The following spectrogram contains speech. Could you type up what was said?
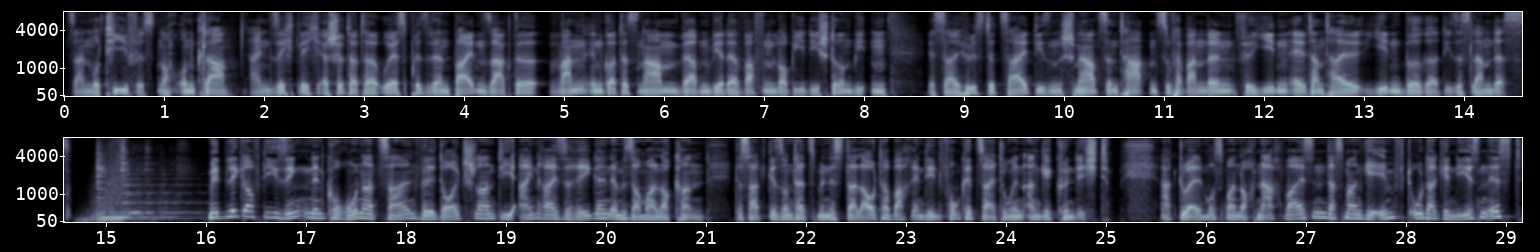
Sein Motiv ist noch unklar. Ein sichtlich erschütterter US-Präsident Biden sagte, wann in Gottes Namen werden wir der Waffenlobby die Stirn bieten? Es sei höchste Zeit, diesen Schmerz in Taten zu verwandeln für jeden Elternteil, jeden Bürger dieses Landes. Mit Blick auf die sinkenden Corona-Zahlen will Deutschland die Einreiseregeln im Sommer lockern. Das hat Gesundheitsminister Lauterbach in den Funke-Zeitungen angekündigt. Aktuell muss man noch nachweisen, dass man geimpft oder genesen ist,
